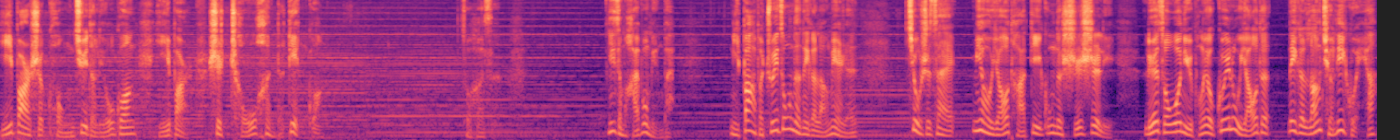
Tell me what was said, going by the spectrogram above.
一半是恐惧的流光，一半是仇恨的电光。左和子，你怎么还不明白？你爸爸追踪的那个狼面人，就是在妙瑶塔地宫的石室里掠走我女朋友归路瑶的那个狼犬厉鬼啊！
